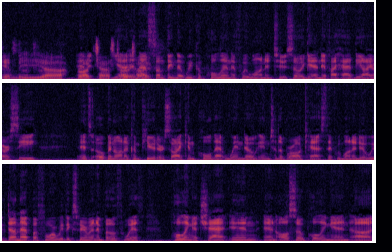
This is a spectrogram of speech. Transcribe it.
in the uh, And it- broadcast yeah, and archive. that's something that we could pull in if we wanted to. So again, if I had the IRC, it's open on a computer, so I can pull that window into the broadcast if we want to do it. We've done that before. We've experimented both with pulling a chat in and also pulling in uh,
